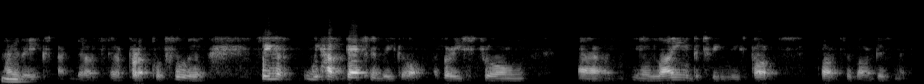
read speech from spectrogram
mm. how they expand their, their product portfolio. So, you know, we have definitely got a very strong, um, you know, line between these parts parts of our business.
